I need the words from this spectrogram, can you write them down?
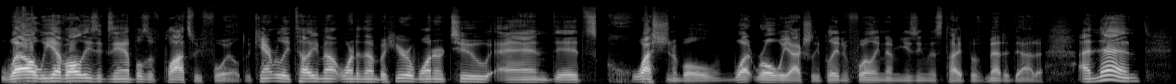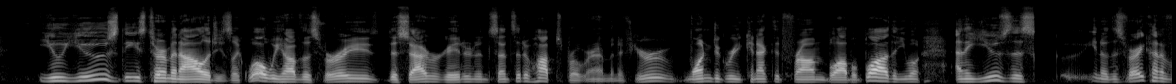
well, we have all these examples of plots we foiled. We can't really tell you about one of them, but here are one or two, and it's questionable what role we actually played in foiling them using this type of metadata. And then you use these terminologies like, well, we have this very disaggregated and sensitive hops program, and if you're one degree connected from blah blah blah, then you won't. And they use this, you know, this very kind of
